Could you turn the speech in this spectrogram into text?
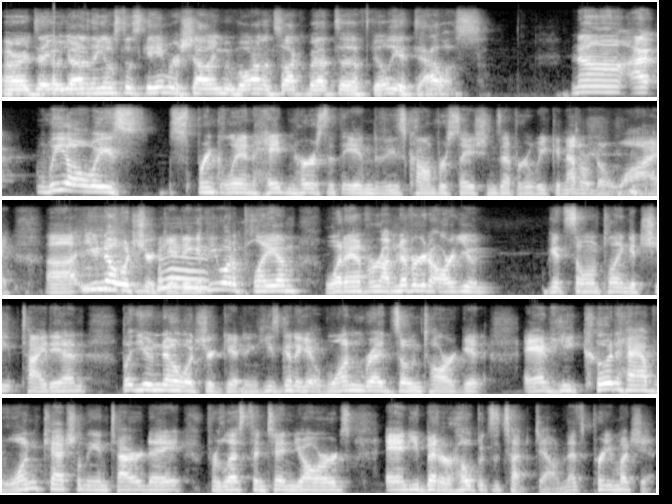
All right, Diego, you got anything else this game, or shall we move on and talk about uh, Philly at Dallas? No, I we always sprinkle in Hayden Hurst at the end of these conversations every week, and I don't know why. Uh, you know what you're getting. If you want to play him, whatever. I'm never going to argue get someone playing a cheap tight end, but you know what you're getting. He's going to get one red zone target, and he could have one catch on the entire day for less than 10 yards, and you better hope it's a touchdown. That's pretty much it.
